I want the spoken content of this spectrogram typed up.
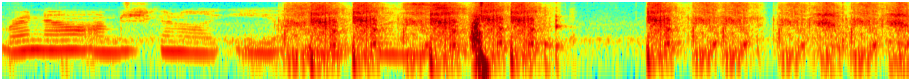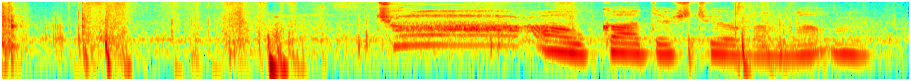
Right now, I'm just gonna like eat Oh god, there's two of them, not one. Mm.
